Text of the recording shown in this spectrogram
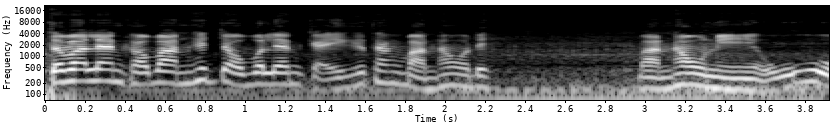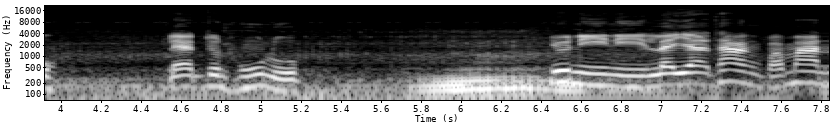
แต่ว่าแลนเขาบ้านให้เจ้าบ่แลนไก่คือทางบ้านเฮาเด้บ้านเฮานี่โอ้แลนจนหูหลูบอยู่นี่นี่ระยะทางประมาณ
